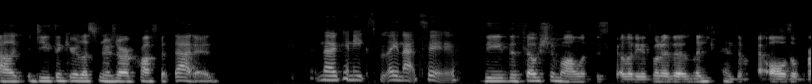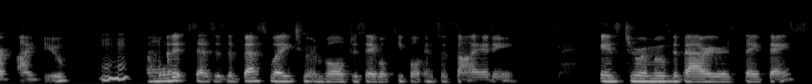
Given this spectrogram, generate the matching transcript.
Alec, do you think your listeners are across what that is? No, can you explain that too? The the social model of disability is one of the linchpins of all the work I do. Mm-hmm. And what it says is the best way to involve disabled people in society is to remove the barriers they face.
